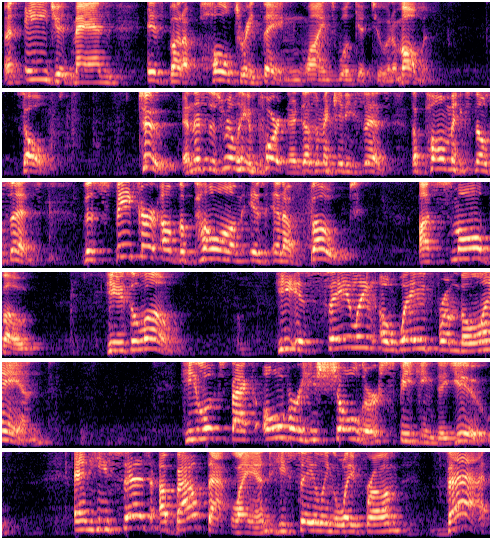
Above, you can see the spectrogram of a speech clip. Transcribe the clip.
An aged man is but a paltry thing, lines we'll get to in a moment. He's old. Two, and this is really important, it doesn't make any sense. The poem makes no sense. The speaker of the poem is in a boat, a small boat. He's alone. He is sailing away from the land. He looks back over his shoulder, speaking to you, and he says about that land he's sailing away from, that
